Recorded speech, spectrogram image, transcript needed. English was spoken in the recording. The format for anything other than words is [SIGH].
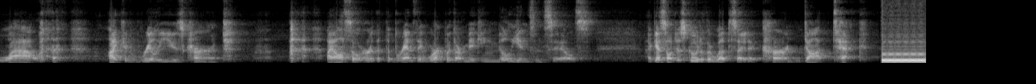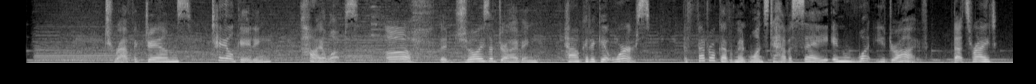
Wow, [LAUGHS] I could really use Current. [LAUGHS] I also heard that the brands they work with are making millions in sales. I guess I'll just go to their website at current.tech. Traffic jams, tailgating, pileups. Ugh, the joys of driving. How could it get worse? The federal government wants to have a say in what you drive. That's right.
